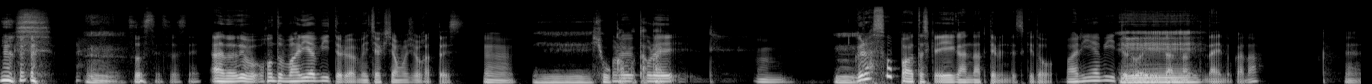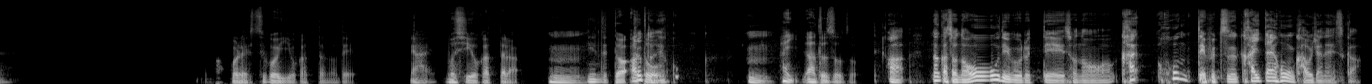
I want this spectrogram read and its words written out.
うん。そうですね、そうですね。あの、でも本当マリアビートルはめちゃくちゃ面白かったです。うん。えー、評これ、価も高い。これ、うん。うんグラスホッパーは確か映画になってるんですけど、マリアビートルは映画になってないのかな、うん。これすごい良かったので、はい。もしよかったら。うん。でとあと、ちょっとね、こうん。はい。あとどうぞ。あ、なんかその Audible って、その、か本って普通買いたい本を買うじゃないですか。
